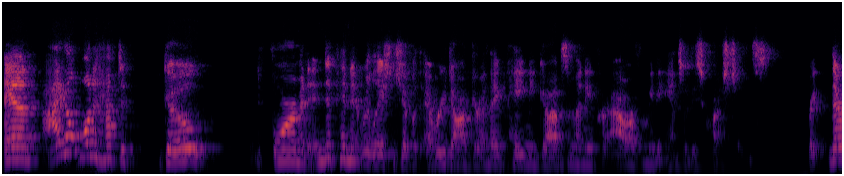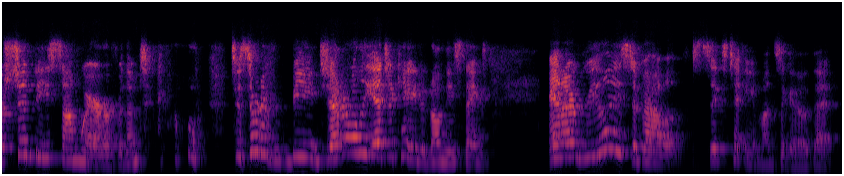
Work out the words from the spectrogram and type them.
And I don't want to have to go form an independent relationship with every doctor and they pay me gobs money per hour for me to answer these questions. Right? There should be somewhere for them to go to sort of be generally educated on these things. And I realized about six to eight months ago that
